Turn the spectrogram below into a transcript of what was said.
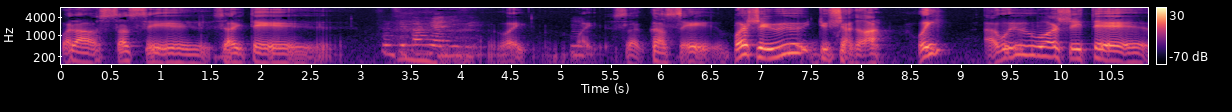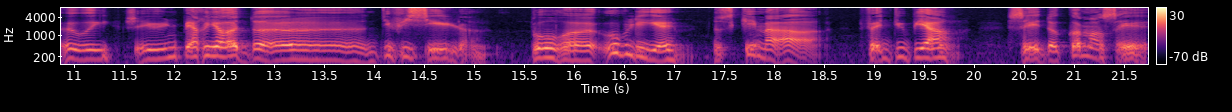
voilà, ça c'est, ça a été, Ça ne s'est pas réalisé. oui, oui, ça a cassé. Moi j'ai eu du chagrin, oui. Ah oui, moi j'étais, euh, oui, j'ai eu une période euh, difficile pour oublier. Ce qui m'a fait du bien, c'est de commencer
